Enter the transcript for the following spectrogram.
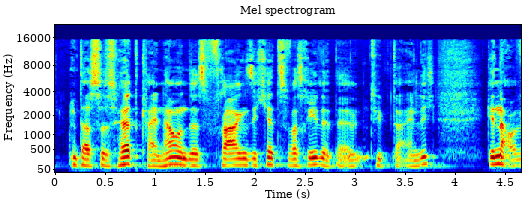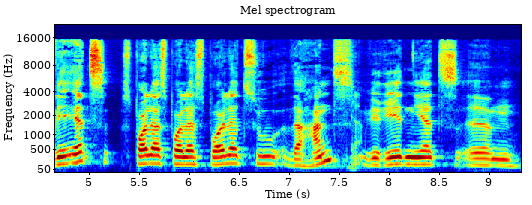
das, das hört keiner und das fragen sich jetzt, was redet der Typ da eigentlich? Genau, wir jetzt, Spoiler, Spoiler, Spoiler zu The Hunt. Ja. Wir reden jetzt ähm,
